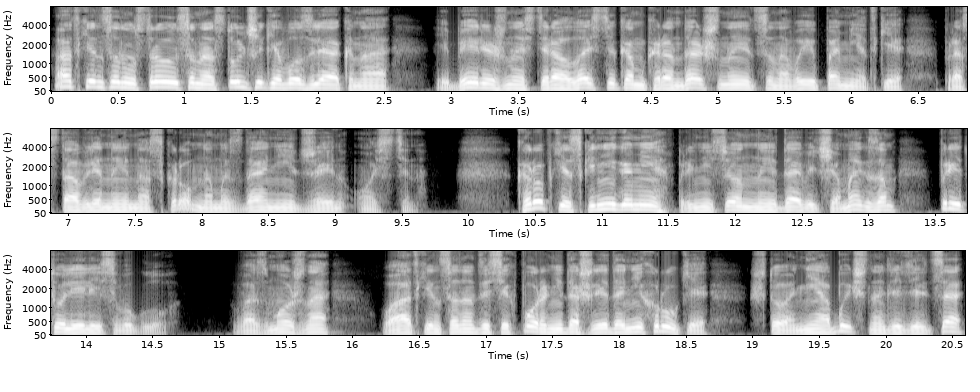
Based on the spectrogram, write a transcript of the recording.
Аткинсон устроился на стульчике возле окна — и бережно стирал ластиком карандашные ценовые пометки, проставленные на скромном издании Джейн Остин. Коробки с книгами, принесенные Давича Мэгзом, притулились в углу. Возможно, у Аткинсона до сих пор не дошли до них руки, что необычно для дельца,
